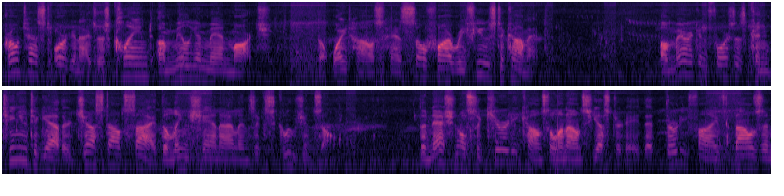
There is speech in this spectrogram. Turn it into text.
Protest organizers claimed a million-man march. The White House has so far refused to comment. American forces continue to gather just outside the Lingshan Islands exclusion zone. The National Security Council announced yesterday that 35,000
